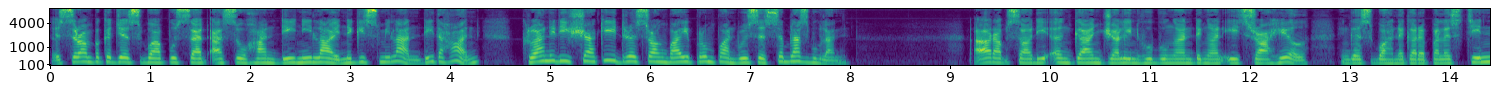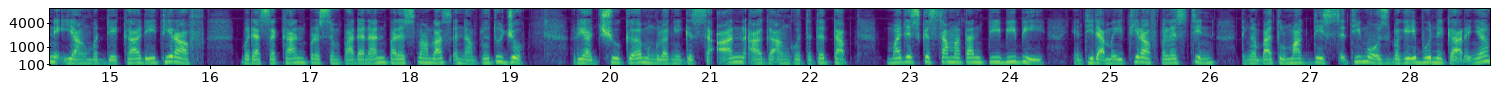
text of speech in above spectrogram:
Seorang pekerja sebuah pusat asuhan dinilai Negeri Sembilan ditahan kerana disyaki dera seorang bayi perempuan berusia 11 bulan. Arab Saudi enggan jalin hubungan dengan Israel hingga sebuah negara Palestin yang merdeka diiktiraf berdasarkan persempadanan pada 1967. Riyadh juga mengulangi gesaan agar anggota tetap Majlis Keselamatan PBB yang tidak mengiktiraf Palestin dengan Batul Maqdis Timur sebagai ibu negaranya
